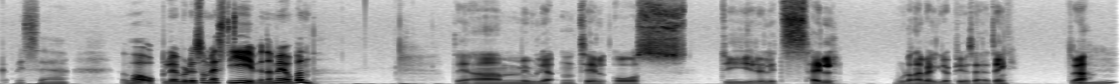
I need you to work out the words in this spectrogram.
Skal vi se. Hva opplever du som mest givende med jobben? Det er muligheten til å styre litt selv hvordan jeg velger å prioritere ting, tror jeg. Mhm.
